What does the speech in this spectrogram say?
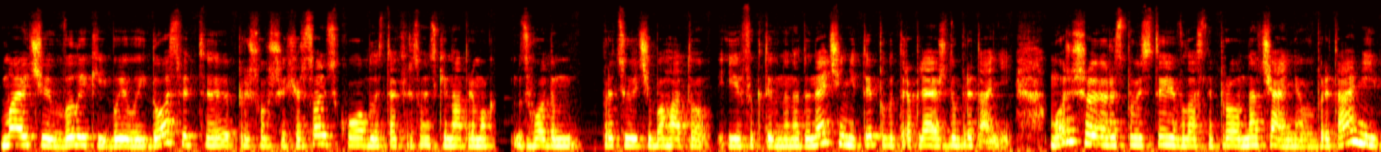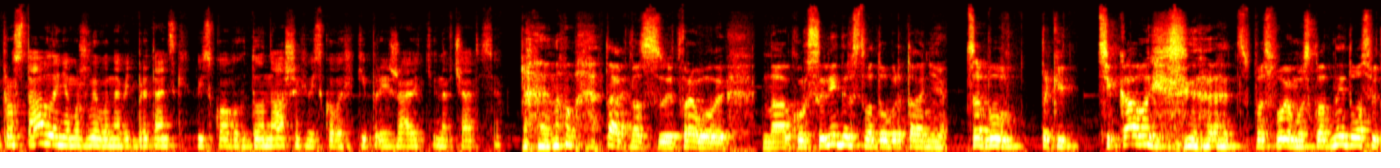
маючи великий бойовий досвід, е, прийшовши Херсонську область, так, Херсонський напрямок, згодом працюючи багато і ефективно на Донеччині, ти потрапляєш до Британії. Можеш е, розповісти власне про навчання в Британії, про ставлення, можливо, навіть британських військових до наших військових, які приїжджають навчатися? Ну так, нас відправили на курси лідерства до Британії. Це був такий цікавий, по-своєму складний досвід,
